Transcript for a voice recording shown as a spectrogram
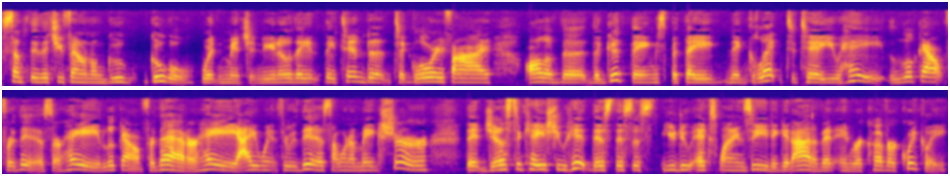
something that you found on Google wouldn't mention. You know, they, they tend to, to glorify all of the, the good things, but they neglect to tell you, hey, look out for this, or hey, look out for that, or hey, I went through this. I want to make sure that just in case you hit this, this is you do X, Y, and Z to get out of it and recover quickly.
